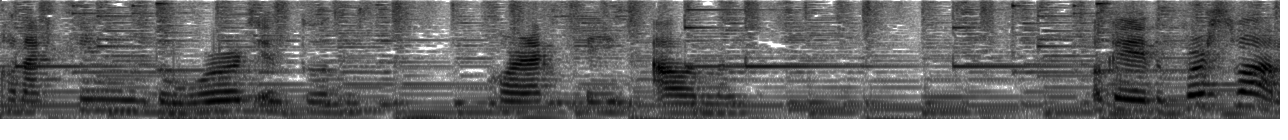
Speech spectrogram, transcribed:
connecting the words into the correct space element. Okay, the first one.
